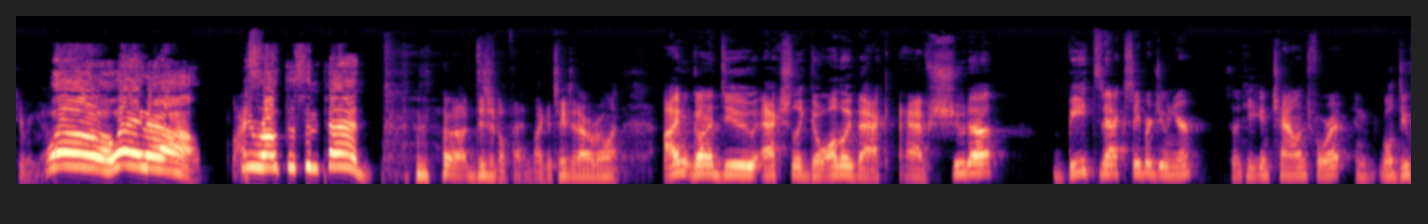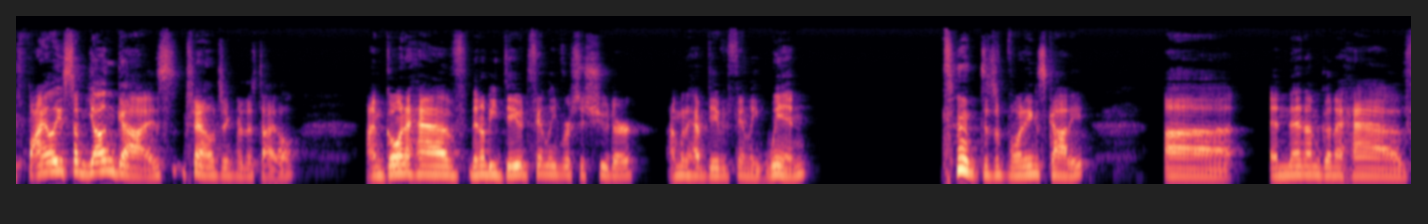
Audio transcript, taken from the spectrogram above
Here we go. Whoa, wait now. I He s- wrote this in pen. digital pen. I can change it however I want. I'm gonna do actually go all the way back. Have Shuda beat Zack Sabre Jr. so that he can challenge for it, and we'll do finally some young guys challenging for this title. I'm going to have then it'll be David Finley versus Shooter. I'm going to have David Finley win, disappointing Scotty. Uh, and then I'm going to have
